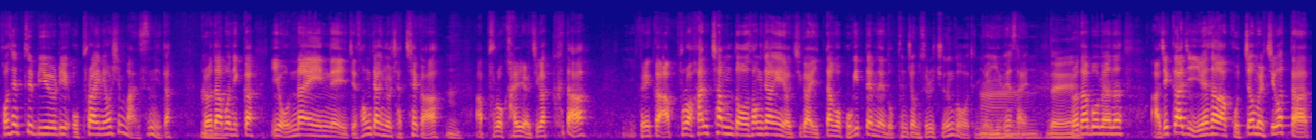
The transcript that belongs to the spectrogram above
퍼센트 비율이 오프라인이 훨씬 많습니다. 그러다 보니까 이 온라인의 이제 성장률 자체가 음. 앞으로 갈 여지가 크다. 그러니까 앞으로 한참 더 성장의 여지가 있다고 보기 때문에 높은 점수를 주는 거거든요. 이 회사에. 음, 네. 그러다 보면은 아직까지 이 회사가 고점을 찍었다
